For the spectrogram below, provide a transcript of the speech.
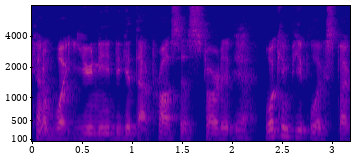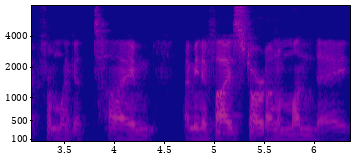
kind of what you need to get that process started. Yeah. What can people expect from like a time? I mean, if I start on a Monday,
